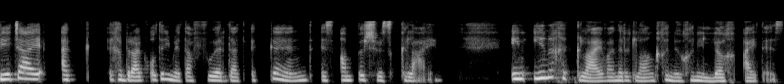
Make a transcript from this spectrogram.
Weet jy, ek gebruik altyd die metafoor dat 'n kind is amper soos klei. En enige klei wanneer dit lank genoeg in die lug uit is,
